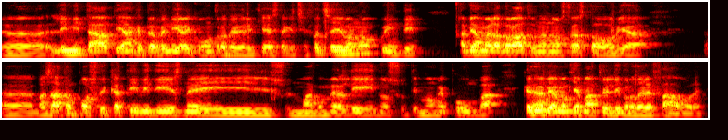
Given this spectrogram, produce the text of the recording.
eh, limitati anche per venire incontro a delle richieste che ci facevano, quindi abbiamo elaborato una nostra storia eh, basata un po' sui cattivi Disney, sul mago Merlino, su Timone e Pumba, che noi abbiamo chiamato il libro delle favole.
